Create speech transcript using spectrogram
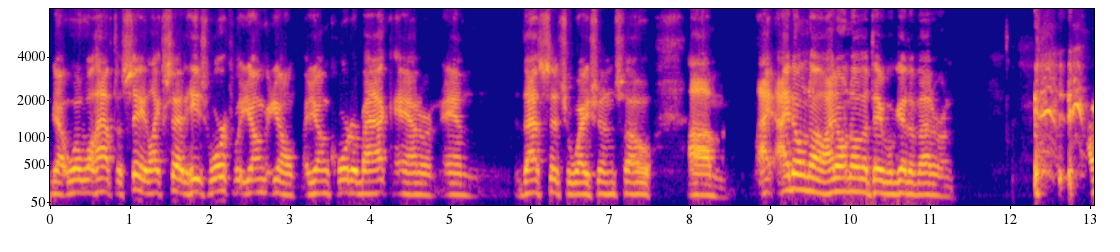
yeah, well, we'll have to see. Like I said, he's worked with young, you know, a young quarterback and and that situation. So um, I I don't know. I don't know that they will get a veteran. I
